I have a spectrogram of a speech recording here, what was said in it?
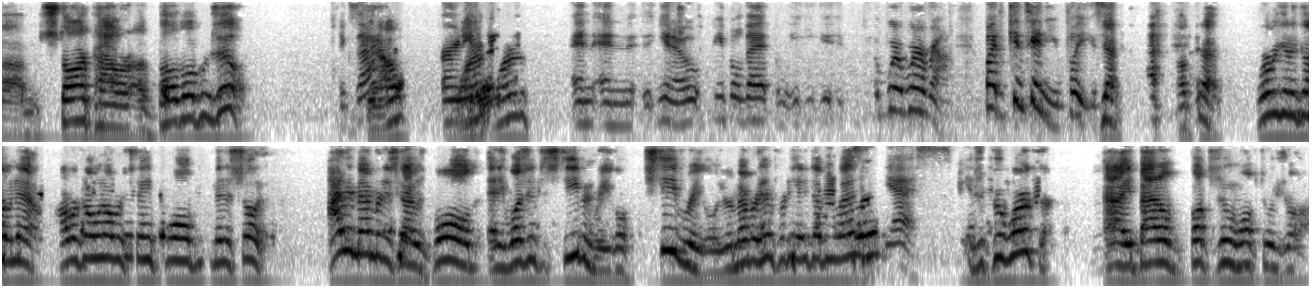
um, star power of Bobo Brazil. Exactly. You know, Ernie one, one, and and you know people that we're, we're around. But continue, please. Yeah. Okay. Where are we going to go now? Are we going over to St. Paul, Minnesota? I remember this guy was bald, and he wasn't Steven Regal. Steve Regal, you remember him for the AWA? Yes. He was a good worker. Uh, he battled Buck Zumhofe to a draw.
